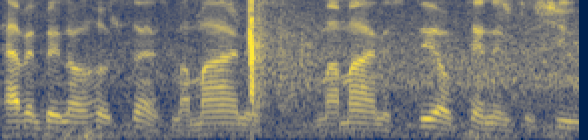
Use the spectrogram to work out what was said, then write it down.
haven't been unhooked since. My mind is my mind is still tending to shoot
